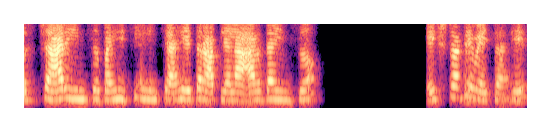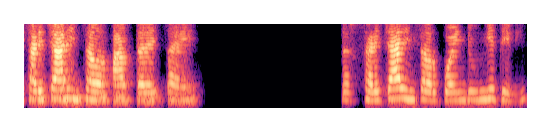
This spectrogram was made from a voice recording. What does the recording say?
तर चार इंच पाहिजे इंच आहे तर आपल्याला अर्धा इंच एक्स्ट्रा ठेवायचा आहे. साडेचार इंचावर मार्क करायचा आहे. तर साडेचार इंचावर पॉईंट देऊन घेते मी.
